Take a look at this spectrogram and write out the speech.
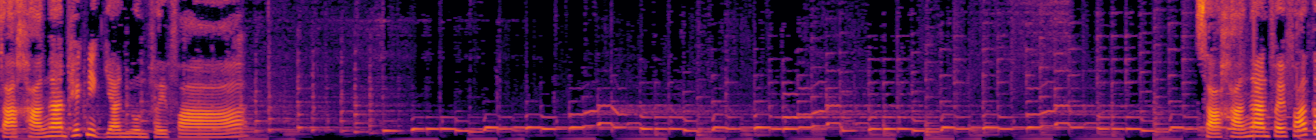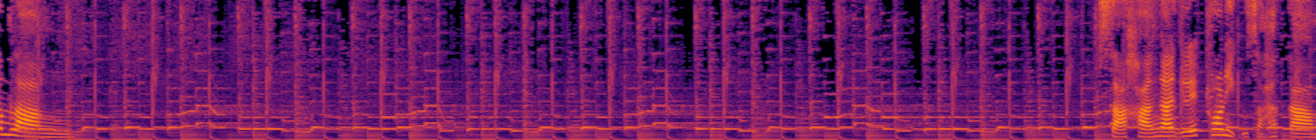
สาขางานเทคนิคยานยนต์ไฟฟ้า สาขางานไฟฟ้ากำลัง สาขางานอิเล็กทรอนิกส์อุตสาหกรรม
